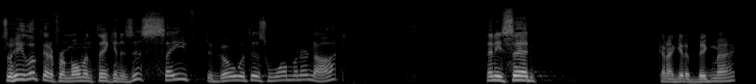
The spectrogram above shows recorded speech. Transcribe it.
So he looked at her for a moment, thinking, Is this safe to go with this woman or not? Then he said, Can I get a Big Mac?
